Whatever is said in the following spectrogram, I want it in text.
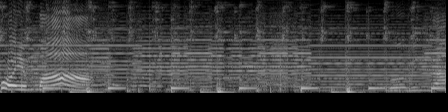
పోయమ్మా గోవిందా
